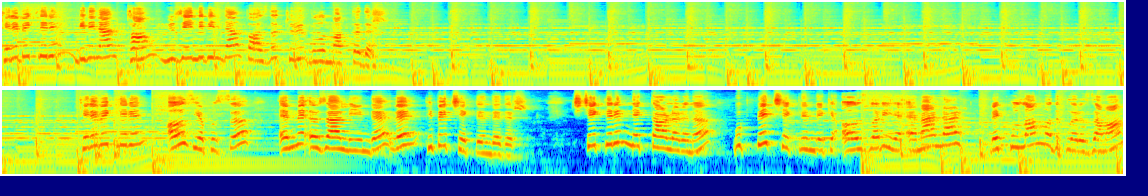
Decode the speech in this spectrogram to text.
Kelebeklerin bilinen tam 150 binden fazla türü bulunmaktadır. Kelebeklerin ağız yapısı emme özelliğinde ve pipet şeklindedir. Çiçeklerin nektarlarını bu pipet şeklindeki ağızları ile emerler ve kullanmadıkları zaman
